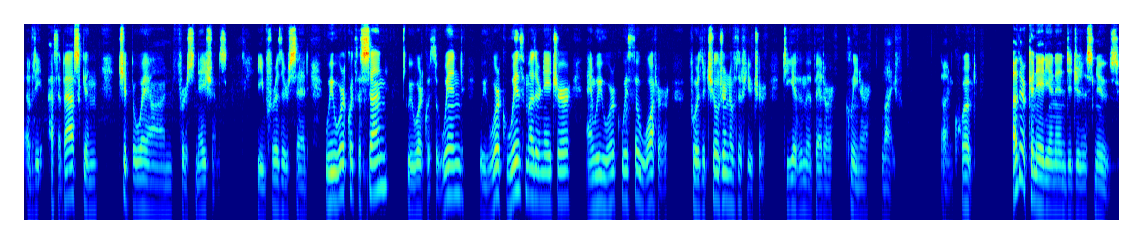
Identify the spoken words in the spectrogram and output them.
of the Athabascan on First Nations. He further said, We work with the sun, we work with the wind, we work with Mother Nature, and we work with the water for the children of the future to give them a better, cleaner life. Unquote. Other Canadian Indigenous news.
